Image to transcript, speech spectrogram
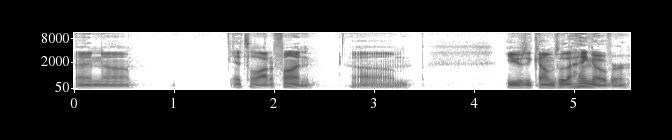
And uh, it's a lot of fun. Um, usually comes with a hangover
